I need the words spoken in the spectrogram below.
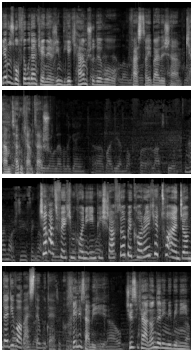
یه روز گفته بودم که انرژیم دیگه کم شده و فستای بعدش هم کمتر و کمتر شد. چقدر فکر می‌کنی این پیشرفته به کارهایی که تو انجام دادی وابسته بوده؟ خیلی طبیعیه. چیزی که الان داریم می‌بینیم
